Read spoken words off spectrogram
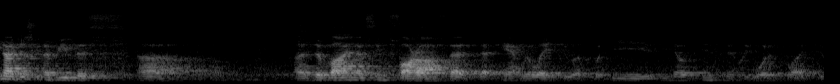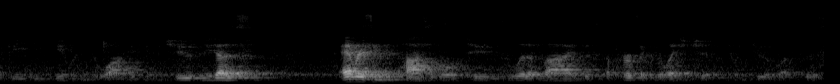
he's not just going to be this uh, divine that seems far off, that, that can't relate to us, but he, he knows intimately what it's like to be human, to walk in human shoes, and he does everything possible to solidify just a perfect relationship between two of us, this,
